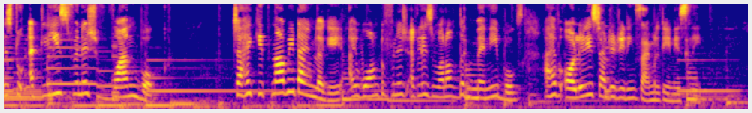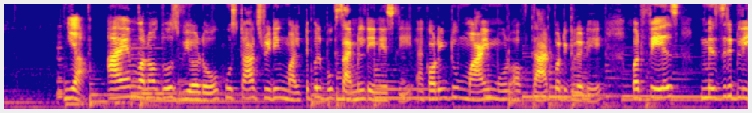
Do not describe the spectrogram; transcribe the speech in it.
is to at least finish one book. चाहे कितना भी टाइम लगे आई वॉन्ट टू फिनिश एटलीस्ट वन ऑफ द मेनी बुक्स आई हैव ऑलरेडी स्टार्टेड रीडिंग साइमल्टेनियसली Yeah, I am one of those weirdo who starts reading multiple books simultaneously according to my mood of that particular day, but fails miserably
